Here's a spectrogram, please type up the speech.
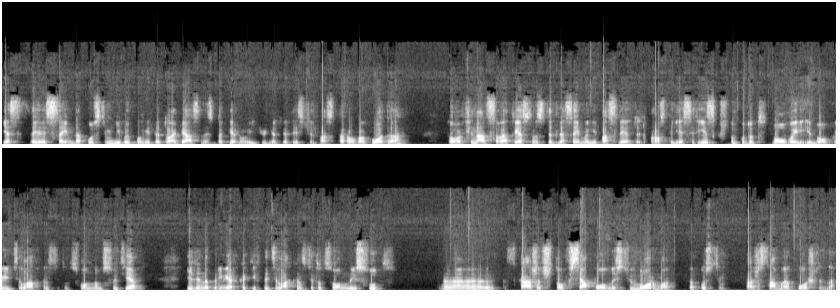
если Сейм, допустим, не выполнит эту обязанность до 1 июня 2022 года, то финансовой ответственности для Сейма не последует. Просто есть риск, что будут новые и новые дела в Конституционном суде, или, например, в каких-то делах Конституционный суд э, скажет, что вся полностью норма, допустим, та же самая пошлина,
